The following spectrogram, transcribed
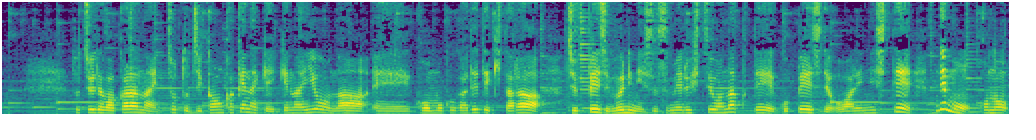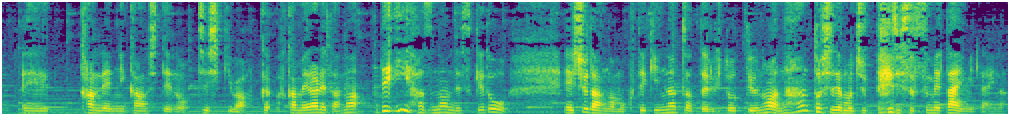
途中でわからないちょっと時間をかけなきゃいけないような、えー、項目が出てきたら10ページ無理に進める必要はなくて5ページで終わりにしてでもこの、えー、関連に関しての知識は深められたなでいいはずなんですけど、えー、手段が目的になっちゃってる人っていうのは何としてでも10ページ進めたいみたいな。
